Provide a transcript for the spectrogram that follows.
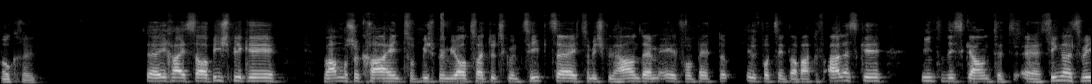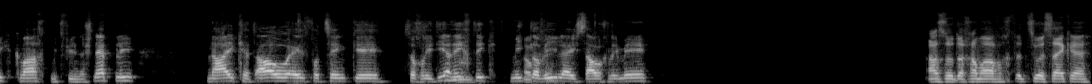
okay. Äh, Ich jetzt auch ein Beispiel gegeben, was wir schon hatten, zum Beispiel im Jahr 2017, hat zum Beispiel H&M 11%, 11 Rabatt auf alles gegeben. Interdiscount hat äh, Singles Week gemacht mit vielen Schnäppli. Nike hat auch 11% gegeben, so ein bisschen in die Mhm. Richtung. Mittlerweile ist es auch ein bisschen mehr. Also da kann man einfach dazu sagen,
